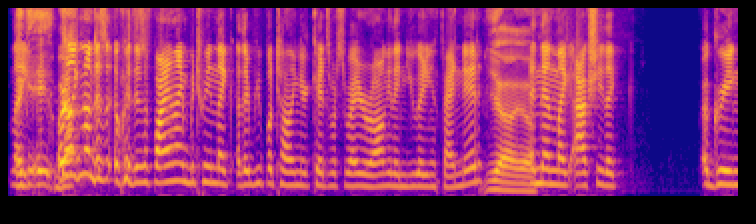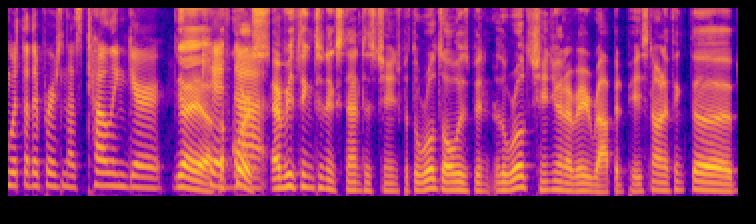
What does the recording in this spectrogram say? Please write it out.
Like, Like, it- or that- like no, there's okay. There's a fine line between like other people telling your kids what's right or wrong, and then you getting offended, yeah, yeah. and then like actually like agreeing with the other person that's telling your Yeah, yeah, kid of course. that. Everything to an extent has changed, but the world's always been the world's changing at a very rapid pace now. And I think the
